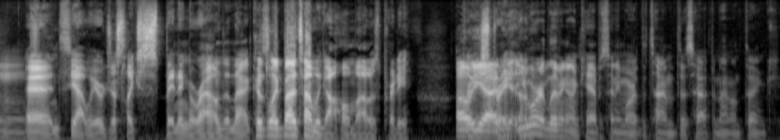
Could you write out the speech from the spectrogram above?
Hmm. and yeah, we were just like spinning around in that. Because like by the time we got home, I was pretty. Oh pretty yeah, straight you weren't living on campus anymore at the time that this happened. I don't think.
